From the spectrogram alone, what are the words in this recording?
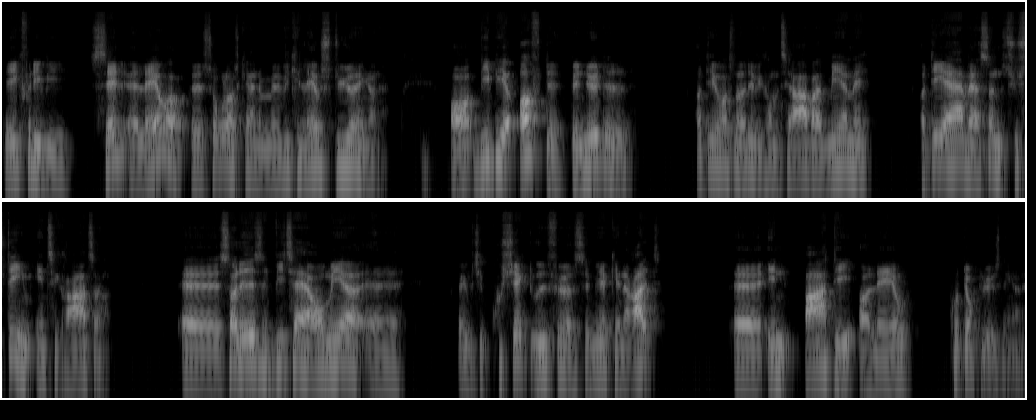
Det er ikke fordi vi selv øh, laver øh, solafskærmning, men vi kan lave styringerne. Og vi bliver ofte benyttet, og det er også noget det, vi kommer til at arbejde mere med, og det er at være sådan en systemintegrator. Øh, således at vi tager over mere øh, hvad kan man sige, projektudførelse mere generelt, øh, end bare det at lave produktløsningerne.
